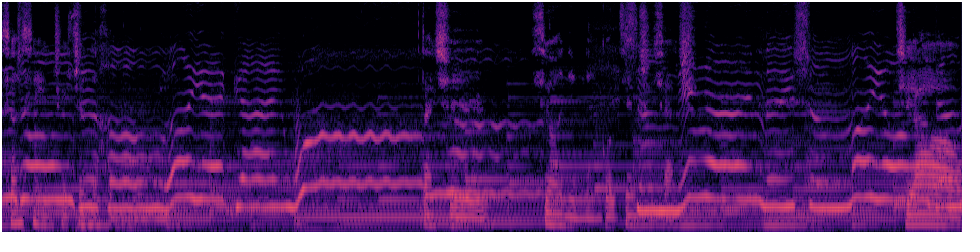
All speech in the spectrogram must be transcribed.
相信这真的很难，但是希望你们能够坚持下去，只要。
